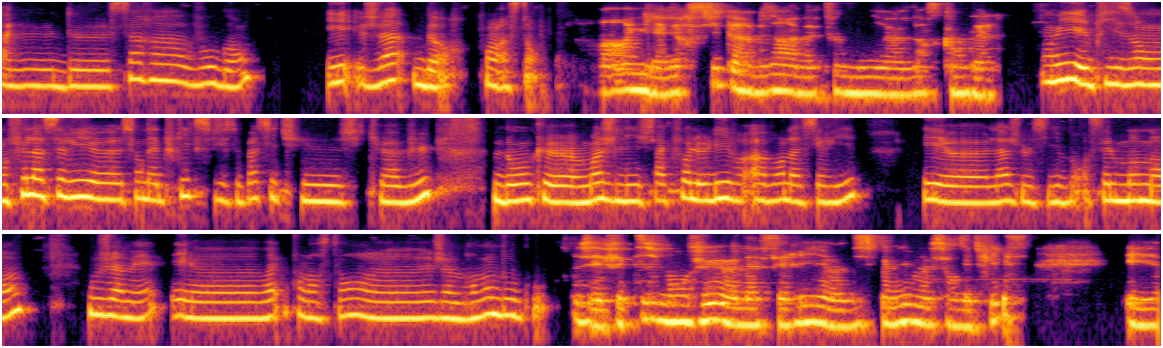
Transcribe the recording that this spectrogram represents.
euh, de Sarah Vaughan et j'adore pour l'instant. Oh, il a l'air super bien, Anatomie euh, d'un scandale. Oui, et puis ils ont fait la série sur Netflix, je ne sais pas si tu, si tu as vu. Donc moi, je lis chaque fois le livre avant la série. Et euh, là, je me suis dit, bon, c'est le moment ou jamais. Et euh, ouais, pour l'instant, euh, j'aime vraiment beaucoup. J'ai effectivement vu la série disponible sur Netflix. Et,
